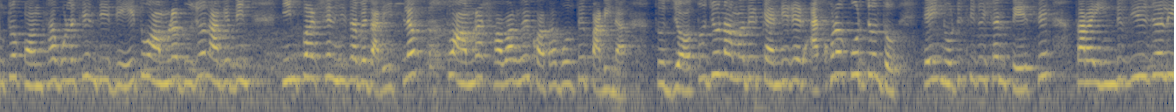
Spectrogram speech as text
দুটো পন্থা বলেছেন যে, যেহেতু আমরা দুজন আগের দিন ইনপার্সন হিসাবে দাঁড়িয়েছিলাম, তো আমরা সবার হয়ে কথা বলতে পারি না। তো যতজন আমাদের ক্যান্ডিডেট এখনও পর্যন্ত এই নোটিফিকেশান পেয়েছে, তারা ইন্ডিভিজুয়ালি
